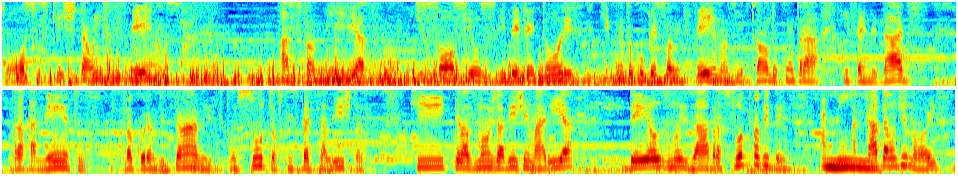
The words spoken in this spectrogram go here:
sócios que estão enfermos, as famílias de sócios e benfeitores que contam com pessoas enfermas, lutando contra enfermidades, tratamentos, procurando exames, consultas com especialistas, que pelas mãos da Virgem Maria, Deus nos abra a sua providência Amém. a cada um de nós,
